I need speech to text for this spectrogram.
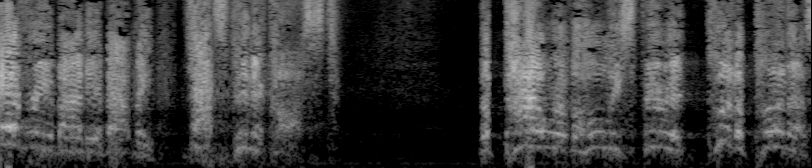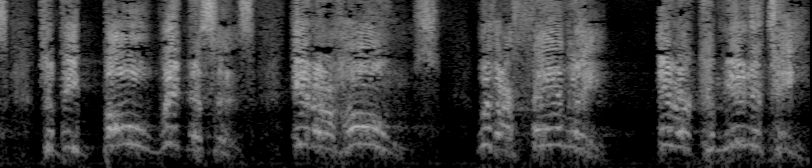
everybody about me. That's Pentecost. The power of the Holy Spirit put upon us to be bold witnesses in our homes, with our family, in our community,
